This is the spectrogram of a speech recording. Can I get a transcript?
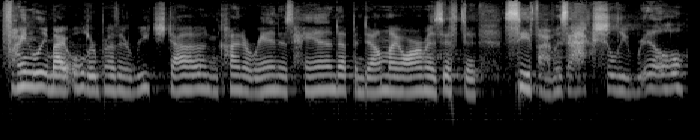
finally, my older brother reached out and kind of ran his hand up and down my arm as if to see if I was actually real.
